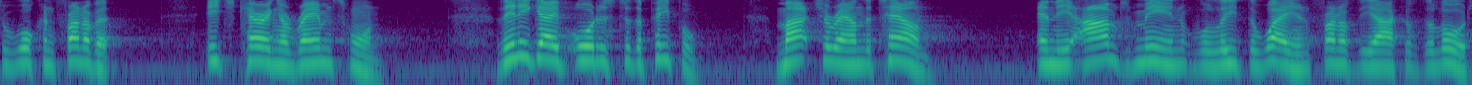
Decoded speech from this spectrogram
to walk in front of it, each carrying a ram's horn. Then he gave orders to the people March around the town, and the armed men will lead the way in front of the ark of the Lord.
